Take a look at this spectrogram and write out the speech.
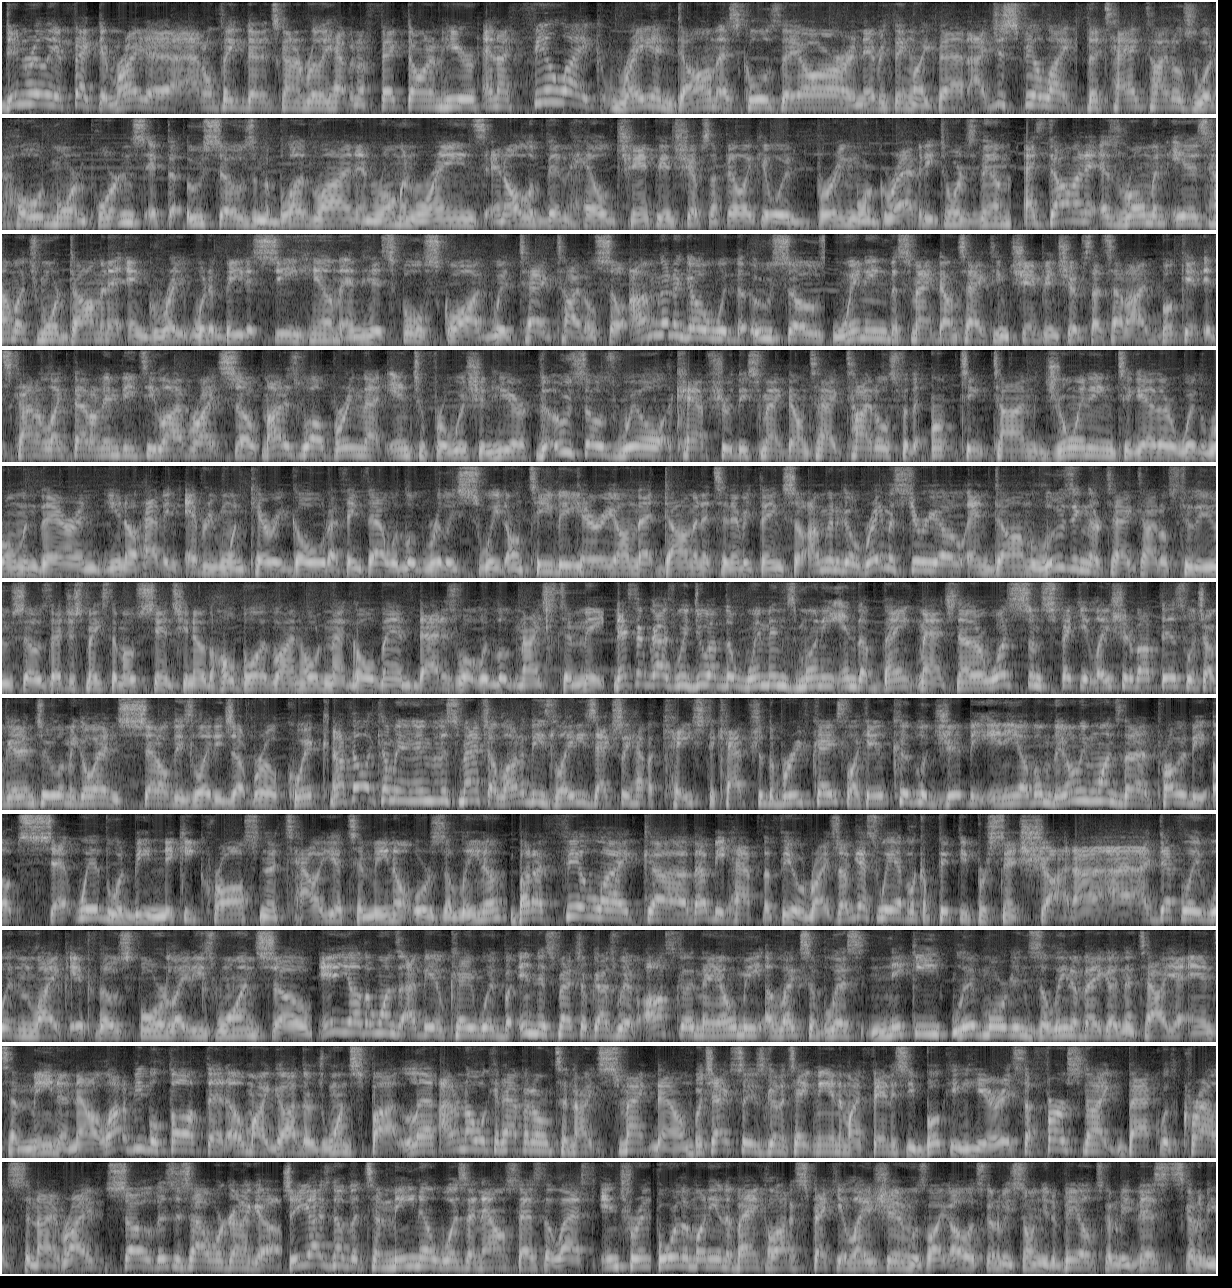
didn't really affect him, right? I don't think that it's going to really have an effect on him here, and I feel like Rey and Dom, as cool as they are and everything like that, I just feel like the tag titles would hold more importance if the Usos and the Bloodline and Roman Reigns and all of them held championships. I feel like it would bring more gravity towards them. As dominant as Roman is, how much more dominant and great would it be to see him and his full squad with tag titles? So I'm going to go with the Usos winning the SmackDown Tag Team Championships. That's how I book it. It's kind of like that on MDT Live, right? So might as well bring that into fruition here. The Usos will capture the SmackDown Tag titles for the umpteenth time, joining together with Roman there and, you know, having everyone carry gold. I think that would look really sweet on TV, carry on that dominance and everything. So I'm going to go Rey Mysterio and Dom losing their tag titles to the Usos. That just makes the most sense. You know, the whole bloodline holding that gold, man, that is what would look nice to me. Next up, guys, we do have the Women's Money in the Bank match. Now, there was some speculation about this, which I'll get into. Let me go ahead and set all these ladies up real quick. Now, I feel like coming into this match, a lot of these ladies actually have a case to capture the briefcase. Like, it could legit be any of them. The only ones that I'd probably be upset with would be Nikki Cross, Natalya, Tamina, or Zelina. But I feel like uh, that'd be half the field, right? So I guess we have like a 50% shot. I, I definitely wouldn't like if those four ladies won. So any other ones I'd be okay with. But in this matchup, guys, we have Asuka, Naomi, Alexa Bliss, Nikki, Liv Morgan, Zelina Vega, Natalya, and Tamina. Now, a lot of people thought that, oh my god, there's one spot left. I don't know what could happen on tonight's SmackDown, which actually is going to take me into my fantasy booking here. It's the first night back with crowds tonight, right? So this is how we're going to go. So you guys know that Tamina was announced as the last entrant for the Money in the Bank. A lot of speculation was like, oh, it's going to be Sonya Deville, it's going to be this, it's going to be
